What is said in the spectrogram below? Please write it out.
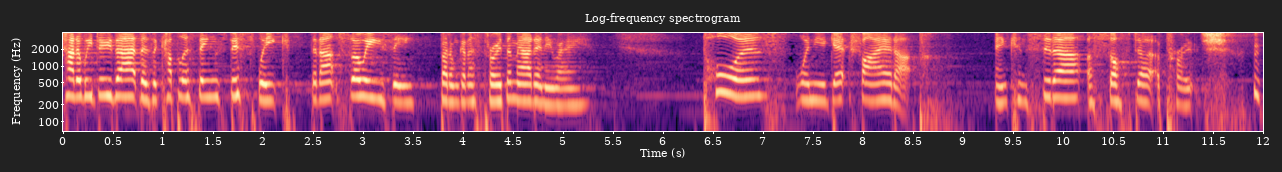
How do we do that? There's a couple of things this week that aren't so easy, but I'm going to throw them out anyway. Pause when you get fired up and consider a softer approach.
